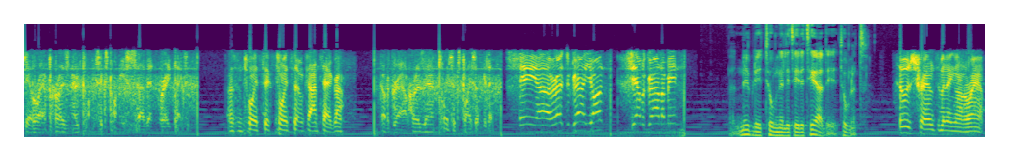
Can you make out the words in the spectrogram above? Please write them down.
Seattle ramp, Horizon Air 2627, ready taxi. Horizon 2627, contact ground. On the ground, Horizon 2627, good day. Hey, uh, Horizon ground, you on? Seattle ground, I mean. Nu blir Tone lite irriterad i tornet. Who's transmitting on ramp?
